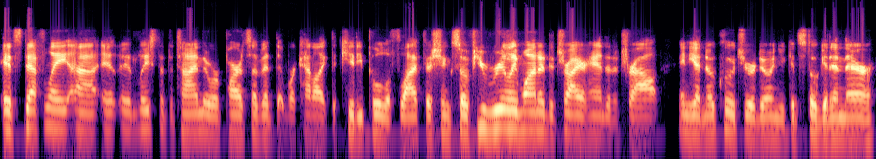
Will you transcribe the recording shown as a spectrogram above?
It's definitely, uh, at, at, least at the time, there were parts of it that were kind of like the kiddie pool of fly fishing. So if you really wanted to try your hand at a trout and you had no clue what you were doing, you could still get in there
